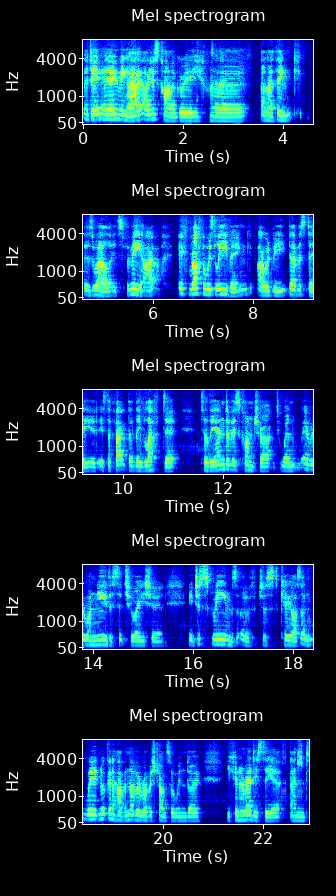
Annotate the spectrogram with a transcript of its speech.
I don't I don't think I I just can't agree. Uh, and I think as well, it's for me. I if Rafa was leaving, I would be devastated. It's the fact that they've left it till the end of his contract when everyone knew the situation. It just screams of just chaos, and we're not going to have another rubbish transfer window. You can already see it, and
